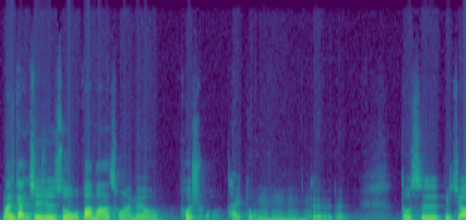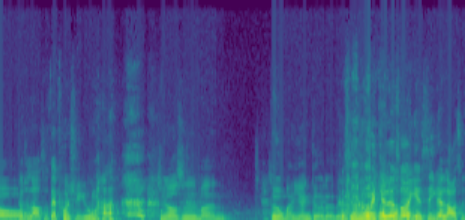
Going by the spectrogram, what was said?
蛮感谢，就是说我爸妈从来没有 push 我太多，对对对，都是比较都是老师在 push you 吗？金老师蛮对我蛮严格的，可是你会不会觉得说，也是因为老师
